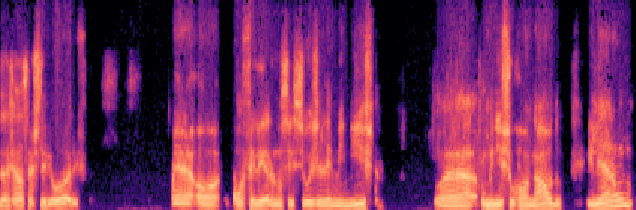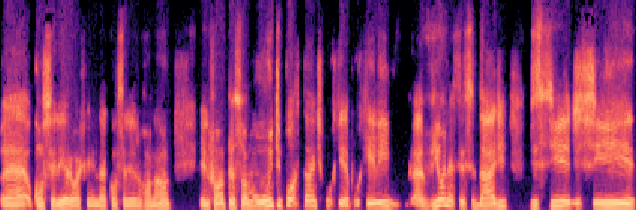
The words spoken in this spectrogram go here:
das Relações Exteriores, é, ó, conselheiro, não sei se hoje ele é ministro, é, o ministro Ronaldo, ele era um é, conselheiro, eu acho que ainda é conselheiro Ronaldo, ele foi uma pessoa muito importante, por quê? Porque ele é, viu a necessidade de se, de se,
